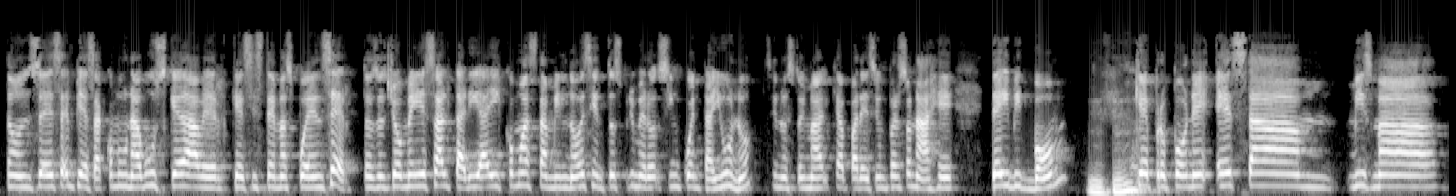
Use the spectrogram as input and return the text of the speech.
Entonces empieza como una búsqueda a ver qué sistemas pueden ser. Entonces yo me saltaría ahí como hasta 1951, si no estoy mal, que aparece un personaje, David Bohm, Ujú. que propone esta mm, misma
